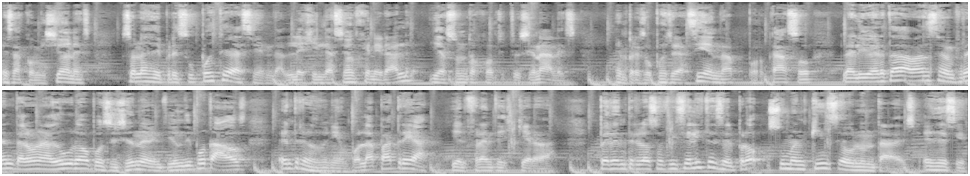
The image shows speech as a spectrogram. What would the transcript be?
Esas comisiones son las de presupuesto de Hacienda, legislación general y asuntos constitucionales. En presupuesto de Hacienda, por caso, la Libertad Avanza enfrentará una dura oposición de 21 diputados entre los de Unión por la Patria y el Frente Izquierda. Pero entre los oficialistas del PRO suman 15 voluntades, es decir,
